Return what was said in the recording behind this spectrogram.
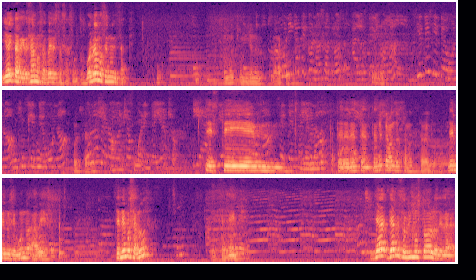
y ahorita regresamos a ver estos asuntos. Volvemos en un instante. Son 8 millones los que están Comunícate con nosotros a los teléfonos 771 108 Este. Yo te mando esta nota Deme un segundo, a ver. ¿Tenemos salud? Sí. Excelente. Ya, ya resolvimos todo lo de la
